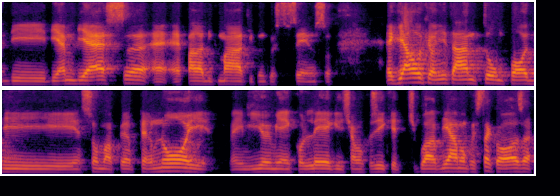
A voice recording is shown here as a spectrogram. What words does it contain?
di, di MBS è, è, paradigmatico in questo senso. È chiaro che ogni tanto un po' di, insomma, per, per noi, io e i miei colleghi, diciamo così, che ci guardiamo questa cosa,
